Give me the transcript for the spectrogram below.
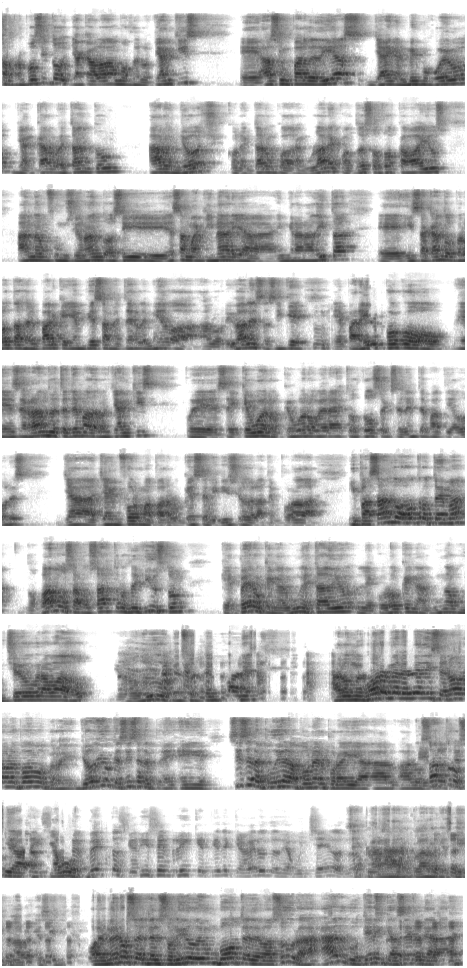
A propósito, ya que hablábamos de los Yankees, eh, hace un par de días, ya en el mismo juego, Giancarlo Stanton, Aaron Josh conectaron cuadrangulares cuando esos dos caballos andan funcionando así, esa maquinaria engranadita eh, y sacando pelotas del parque y empieza a meterle miedo a, los rivales. Así que eh, para ir un poco cerrando este tema de los Yankees, pues qué bueno, qué bueno ver a estos dos excelentes bateadores ya, ya en forma para lo que es el inicio de la temporada. Y pasando a otro tema, nos vamos a los Astros de Houston, que espero que en algún estadio le coloquen algún abucheo grabado. No dudo que eso esté en planes. A lo mejor MLB dice, no, no le podemos, pero yo digo que sí se le, eh, eh, sí se le pudiera poner por ahí a, a los Astros y a, a efectos que dice Enrique, tiene que haber uno de abucheo, ¿no? claro, claro que sí, claro que sí. O al menos el del sonido de un bote de basura. Algo tienen que hacerle a.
